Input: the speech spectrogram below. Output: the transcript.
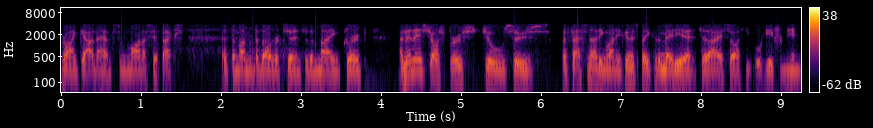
Ryan Gardner have some minor setbacks at the moment, but they'll return to the main group. And then there's Josh Bruce, Jules, who's a fascinating one. He's going to speak to the media today, so I think we'll hear from him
